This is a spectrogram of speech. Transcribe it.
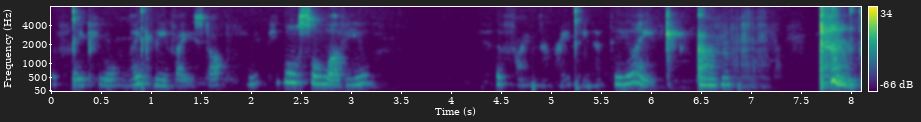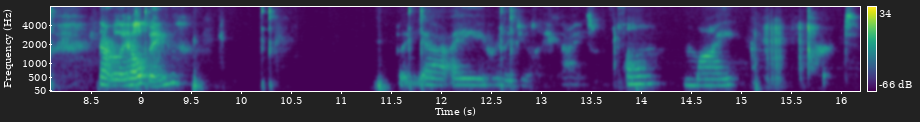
I'm afraid people won't like me if I stop playing it. People still love you. You have to find the right thing that they like. Um, not really helping. But yeah, I really do love you guys. Oh my heart.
